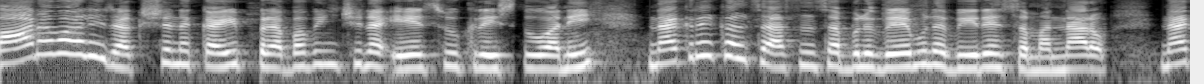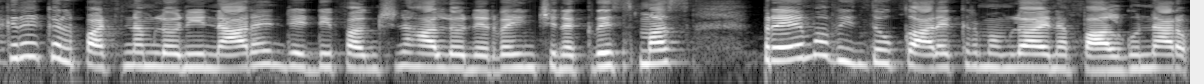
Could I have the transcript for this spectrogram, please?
మానవాళి రక్షణకై ప్రభవించిన యేసుక్రీస్తు అని నకరేకల్ శాసనసభ్యులు వేముల వీరేశమన్నారు నకరేకల్ పట్టణంలోని నారాయణ రెడ్డి ఫంక్షన్ హాల్లో నిర్వహించిన క్రిస్మస్ ప్రేమ విందు కార్యక్రమంలో ఆయన పాల్గొన్నారు.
